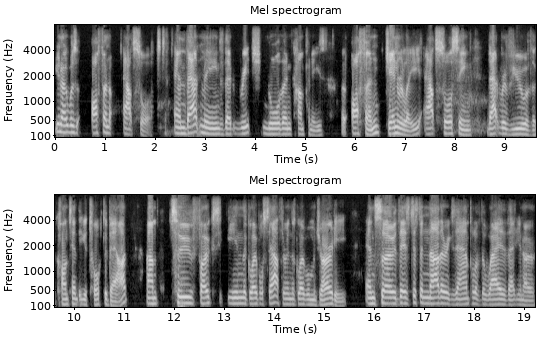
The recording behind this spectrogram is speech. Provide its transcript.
you know, was often outsourced. And that means that rich northern companies often, generally, outsourcing that review of the content that you talked about um, to folks in the global south or in the global majority. And so there's just another example of the way that, you know,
